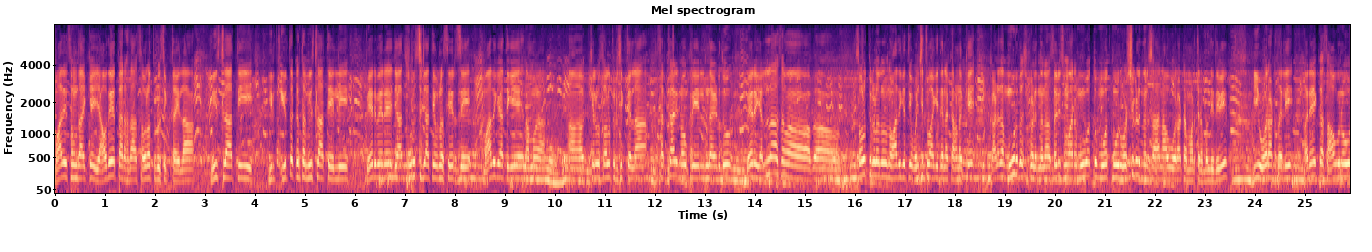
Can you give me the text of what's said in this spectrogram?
ಮಾದಿಗ ಸಮುದಾಯಕ್ಕೆ ಯಾವುದೇ ತರಹದ ಸವಲತ್ತುಗಳು ಸಿಗ್ತಾ ಇಲ್ಲ. ಮೀಸಲಾತಿ ಇರ್, ಇರ್ತಕ್ಕಂಥ ಮೀಸಲಾತಿಯಲ್ಲಿ ಬೇರೆ ಬೇರೆ ಜಾತಿ ಸುಸ್ ಜಾತಿಯನ್ನು ಸೇರಿಸಿ ಮಾದಿಗ ಜಾತಿಗೆ ನಮ್ಮ ಕೆಲವು ಸವಲತ್ತುಗಳು ಸಿಗ್ತಿಲ್ಲ. ಸರ್ಕಾರಿ ನೌಕರಿಯಿಂದ ಹಿಡಿದು ಬೇರೆ ಎಲ್ಲ ಸವಲತ್ತುಗಳಲ್ಲೂ ಮಾದಿಗತೆ ವಂಚಿತವಾಗಿದೆ ಅನ್ನೋ ಕಾರಣಕ್ಕೆ ಕಳೆದ ಮೂರು ದಶಕಗಳಿಂದ ಸರಿಸುಮಾರು ಮೂವತ್ತು ಮೂವತ್ತ್ಮೂರು ವರ್ಷಗಳಿಂದ ಸಹ ನಾವು ಹೋರಾಟ ಮಾಡ್ತಾನೆ ಬಂದಿದ್ದೀವಿ. ಈ ಹೋರಾಟದಲ್ಲಿ ಅನೇಕ ಸಾವು ನೋವು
